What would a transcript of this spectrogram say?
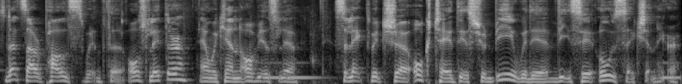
So that's our pulse with uh, oscillator, and we can obviously select which uh, octave this should be with the VCO section here.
